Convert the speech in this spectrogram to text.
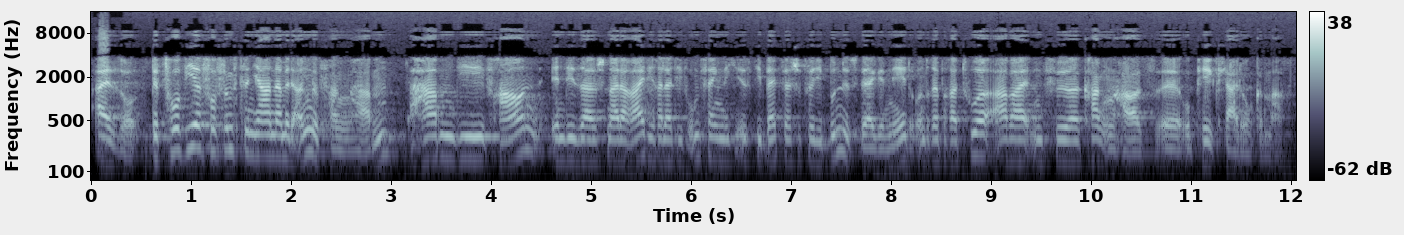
Also, bevor wir vor 15 Jahren damit angefangen haben, haben die Frauen in dieser Schneiderei, die relativ umfänglich ist, die Bettwäsche für die Bundeswehr genäht und Reparaturarbeiten für Krankenhaus-OP-Kleidung äh, gemacht.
